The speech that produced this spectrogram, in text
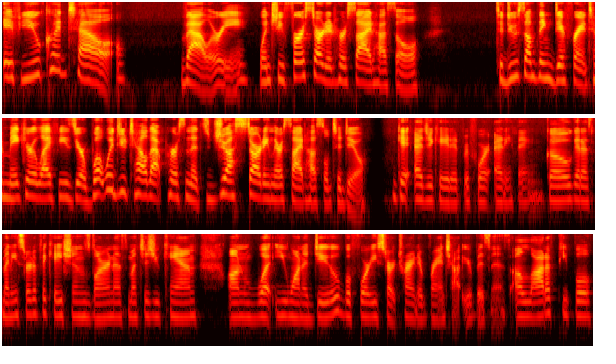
If you could tell Valerie when she first started her side hustle to do something different to make your life easier, what would you tell that person that's just starting their side hustle to do? Get educated before anything. Go get as many certifications, learn as much as you can on what you want to do before you start trying to branch out your business. A lot of people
